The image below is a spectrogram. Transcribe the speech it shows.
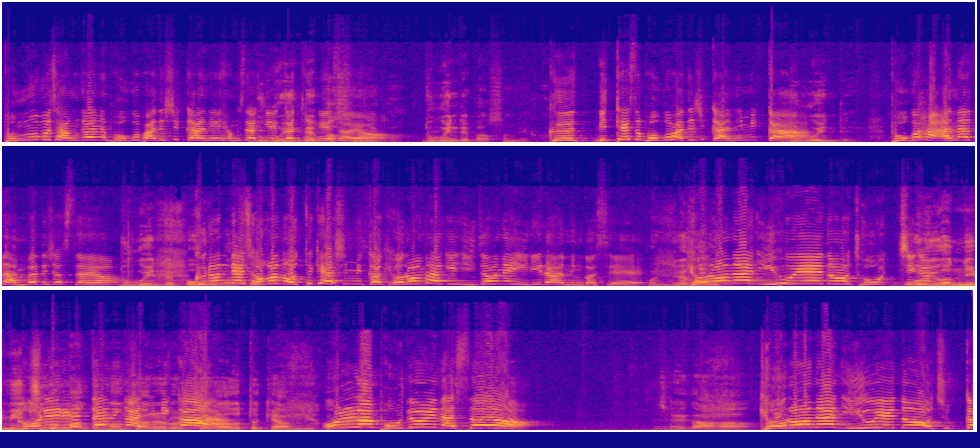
법무부 장관은 보고 받으실 거 아니에요 형사기획관 누구인데 통해서요. 받습니까? 누구인데 받습니까? 그 밑에서 보고 받으실 거 아닙니까? 누구인데? 보고 하- 안 하도 안 받으셨어요? 누구인데 보고 그런데? 저건 어떻게 하십니까? 결혼하기 이전의 일이라는 것을 그건 내가 결혼한 이후에도 조, 지금 의원님이 지금 거래를 했다는 거 자료를 아닙니까? 제가 어떻게 합니까? 언론 보도에 났어요. 제가 결혼한 이후에도 주가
